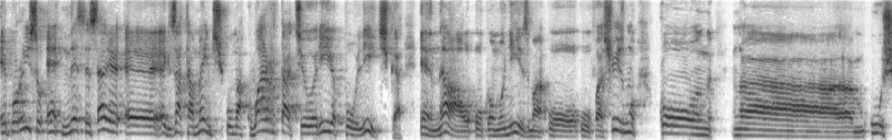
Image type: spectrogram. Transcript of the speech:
e por isso é necessária é, exatamente uma quarta teoria política, e não o comunismo ou o fascismo com uh, os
